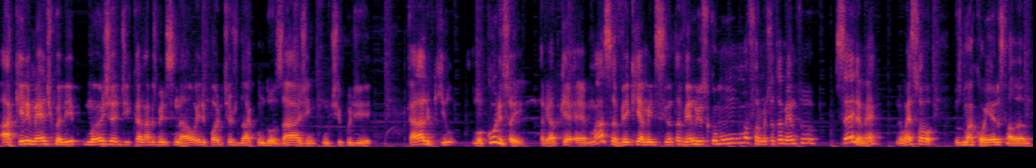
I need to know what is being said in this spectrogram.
ah, aquele médico ali manja de cannabis medicinal, ele pode te ajudar com dosagem, com tipo de. Caralho, que loucura isso aí, tá ligado? Porque é massa ver que a medicina tá vendo isso como uma forma de tratamento séria, né? Não é só os maconheiros falando.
